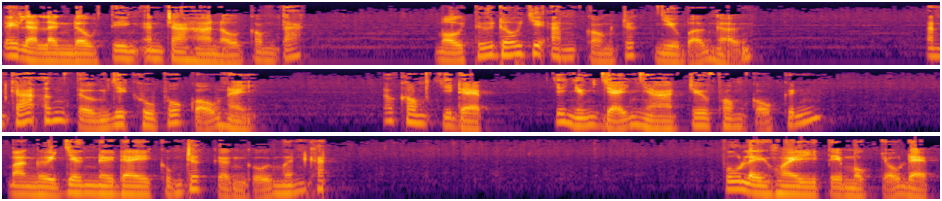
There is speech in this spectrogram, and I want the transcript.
Đây là lần đầu tiên anh ra Hà Nội công tác. Mọi thứ đối với anh còn rất nhiều bỡ ngỡ. Anh khá ấn tượng với khu phố cổ này. Nó không chỉ đẹp Với những dãy nhà treo phong cổ kính mà người dân nơi đây cũng rất gần gũi mến khách. Phú Lê Hoay tìm một chỗ đẹp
